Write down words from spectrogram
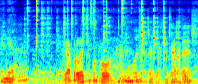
Genial. Que aproveche, por favor. Muchas gracias. Muchas gracias.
